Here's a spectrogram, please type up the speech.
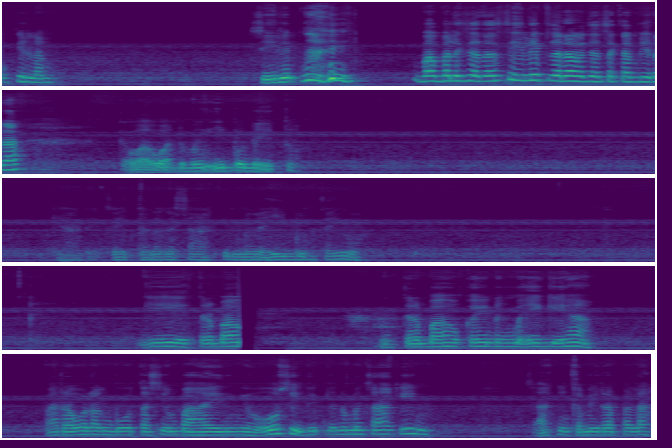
okay lang. Silip na eh. Babalik sa. Silip na naman siya sa kamera. Kawawa namang ibon na ito. Kayo talaga sa akin, mga ibon kayo. Gi, trabaho. Magtrabaho kayo ng maigi ha. Para walang butas yung bahay ninyo. Oh, silip na naman sa akin. Sa aking kamera pala.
